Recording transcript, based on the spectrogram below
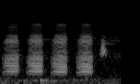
ハハハハ。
